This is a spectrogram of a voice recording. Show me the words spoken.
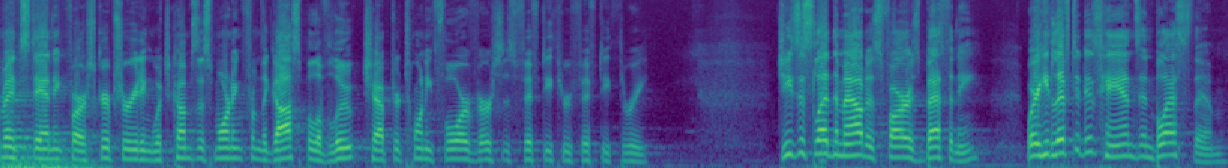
Remain standing for our scripture reading, which comes this morning from the Gospel of Luke, chapter 24, verses 50 through 53. Jesus led them out as far as Bethany, where he lifted his hands and blessed them.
